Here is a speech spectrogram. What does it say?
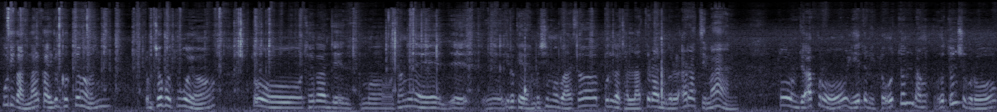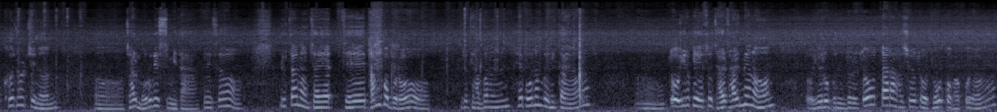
뿌리가 안 날까 이런 걱정은 좀 접어두고요. 또 제가 이제 뭐 작년에 이제 이렇게 한번 심어봐서 뿌리가 잘 났더라는 걸 알았지만 또 이제 앞으로 얘들이 또 어떤 방, 어떤 식으로 커줄지는 어, 잘 모르겠습니다. 그래서 일단은 제, 제 방법으로 이렇게 한번 해보는 거니까요. 어, 또 이렇게 해서 잘 살면은 또 여러분들도 따라 하셔도 좋을 것 같고요.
